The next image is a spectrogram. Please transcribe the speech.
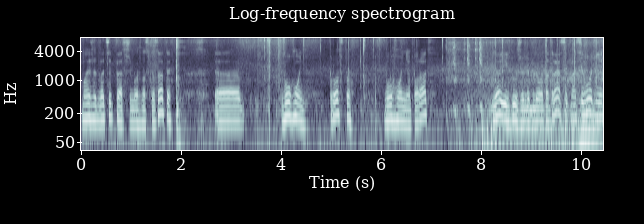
майже 21 можна сказати. Е, вогонь. Просто вогонь апарат. Я їх дуже люблю. От адресик на сьогодні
